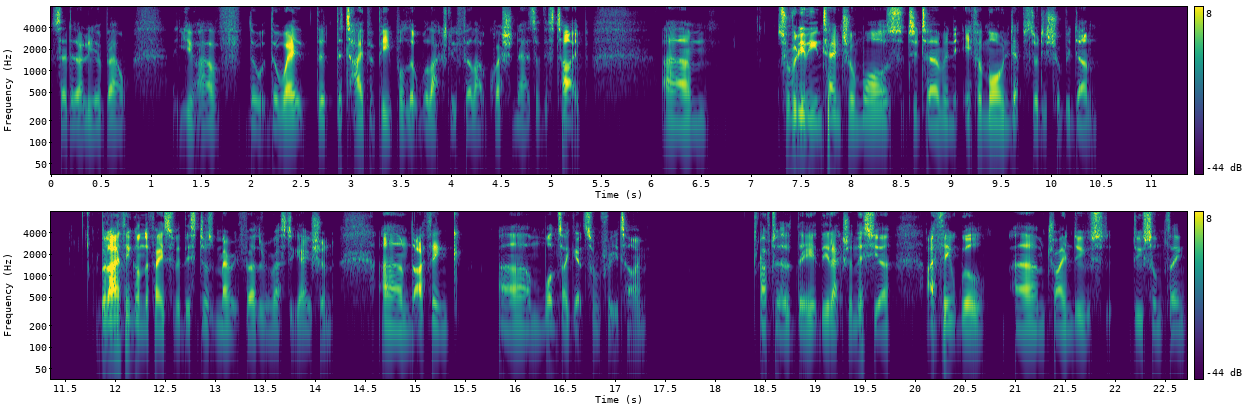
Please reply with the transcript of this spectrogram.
said earlier about you have the the way the the type of people that will actually fill out questionnaires of this type. Um, so really, the intention was to determine if a more in-depth study should be done. But I think on the face of it, this does merit further investigation, and I think um, once I get some free time after the the election this year, I think we'll um, try and do do something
